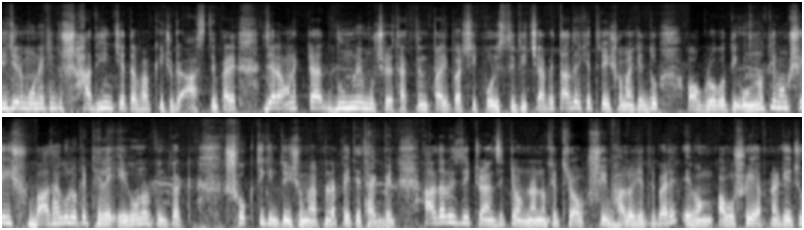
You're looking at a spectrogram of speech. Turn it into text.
নিজের মনে কিন্তু স্বাধীন চেতাভাব কিছুটা আসতে পারে। যারা অনেকটা দুমড়ে মুচড়ে থাকতেন, পারিপার্শ্বিক পরিস্থিতির চাপে, তাদের ক্ষেত্রে সেই সময় কিন্তু অগ্রগতি, উন্নতি এবং সেই বাধাগুলোকে ঠেলে এগোনোর কিন্তু একটা শক্তি কিন্তু এই সময় আপনারা পেতে থাকবেন। আদারওয়াইজ এই ট্রানজিটটা অন্যান্য ক্ষেত্রে অবশ্যই ভালো যেতে পারে এবং অবশ্যই আপনার কিছু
